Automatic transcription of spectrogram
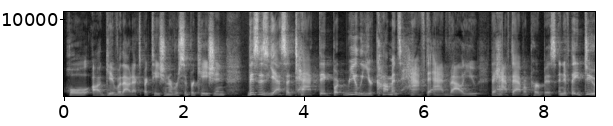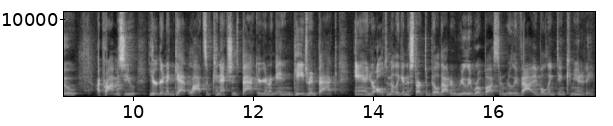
whole uh, give without expectation of reciprocation. This is yes a tactic, but really your comments have to add value. They have to have a purpose, and if they do, I promise you, you're gonna get lots of connections back. You're gonna get engagement back, and you're ultimately gonna start to build out a really robust and really valuable LinkedIn community.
